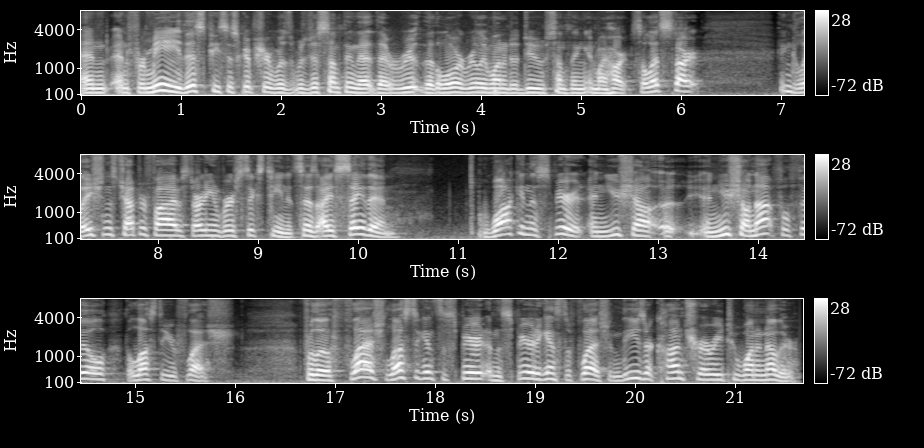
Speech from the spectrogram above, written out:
And and for me, this piece of scripture was was just something that that, re- that the Lord really wanted to do something in my heart. So let's start in Galatians chapter five, starting in verse sixteen. It says, "I say then." Walk in the Spirit, and you shall uh, and you shall not fulfill the lust of your flesh. For the flesh lusts against the Spirit, and the Spirit against the flesh, and these are contrary to one another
